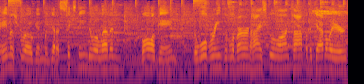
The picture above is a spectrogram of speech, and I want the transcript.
Amos Rogan. We've got a 16 to 11 ball game. The Wolverines of La Vergne High School on top of the Cavaliers.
